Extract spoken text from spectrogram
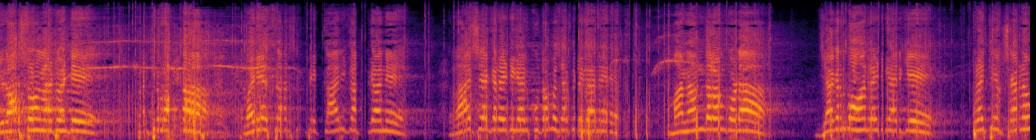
ఈ రాష్ట్రంలో ఉన్నటువంటి ప్రతి ఒక్క వైఎస్ఆర్సీపీ కార్యకర్తగానే రాజశేఖర రెడ్డి గారి కుటుంబ సభ్యులుగానే మనందరం కూడా జగన్మోహన్ రెడ్డి గారికి ప్రతి క్షణం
